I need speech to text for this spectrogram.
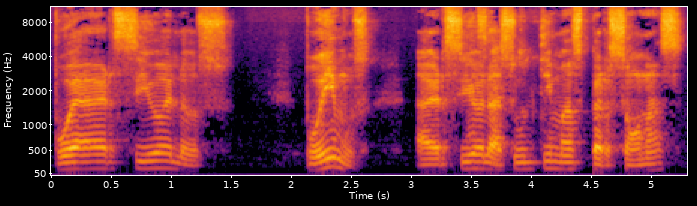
puede haber sido de los... Pudimos haber sido las últimas personas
